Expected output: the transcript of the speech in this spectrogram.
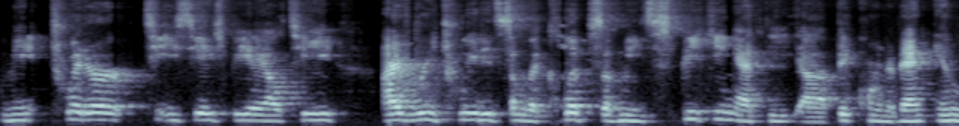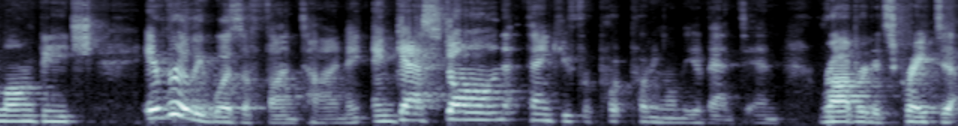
me Twitter T E C H B A L T. I've retweeted some of the clips of me speaking at the uh, Bitcoin event in Long Beach. It really was a fun time. And Gaston, thank you for put, putting on the event. And Robert, it's great to.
